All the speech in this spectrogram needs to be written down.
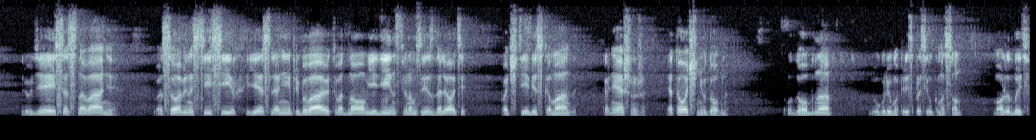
— «людей с основания» в особенности Сир, если они пребывают в одном единственном звездолете, почти без команды. Конечно же, это очень удобно. «Удобно?» — угрюмо переспросил Комасон. «Может быть.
